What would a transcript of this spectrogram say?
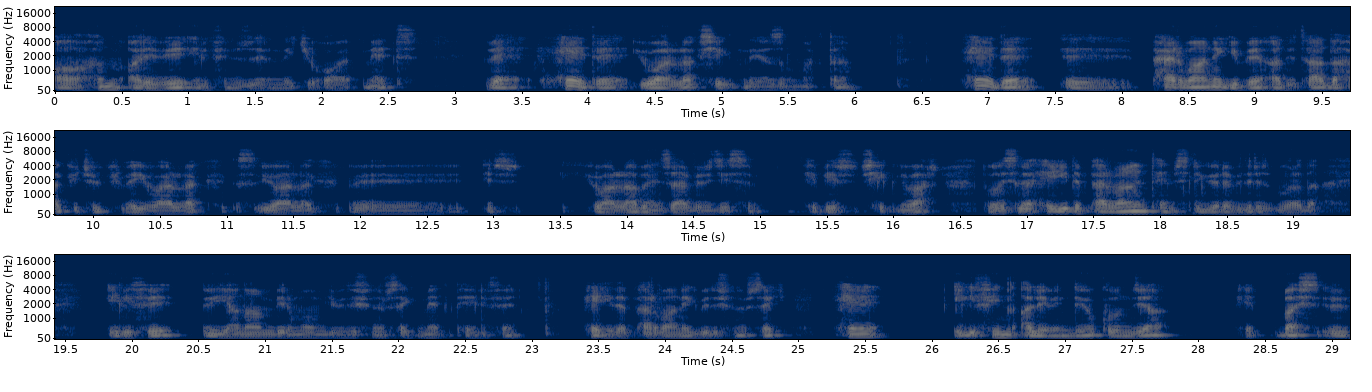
Ah'ın alevi elifin üzerindeki o met ve h de yuvarlak şeklinde yazılmakta. H de e, pervane gibi adeta daha küçük ve yuvarlak yuvarlak e, bir yuvarlığa benzer bir cisim e, bir şekli var. Dolayısıyla H'yi de pervanenin temsili görebiliriz burada. Elif'i yanan bir mum gibi düşünürsek metli Elif'i. H'yi de pervane gibi düşünürsek H Elif'in alevinde yok olunca baş, e,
